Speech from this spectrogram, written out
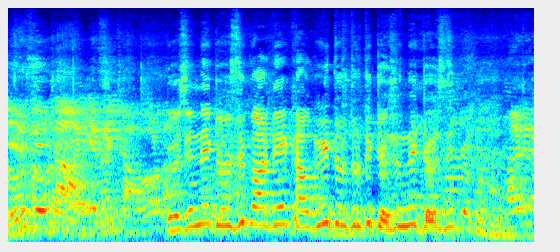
Gerizekalı. Gerizekalı orada. Gözünde gözlük var diye kavgayı durdurdu. Gözünde gözlük yok. Hayır.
